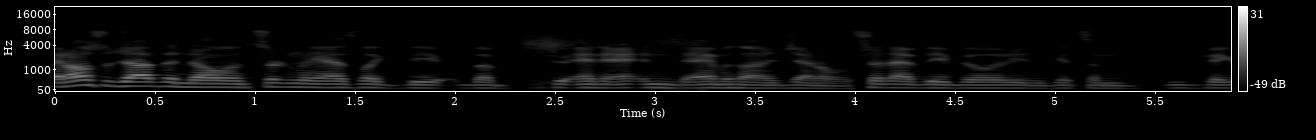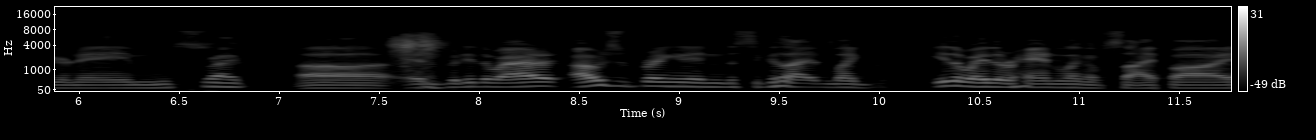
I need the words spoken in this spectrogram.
and also Jonathan Nolan certainly has like the the and and Amazon in general should have the ability to get some bigger names. Right. Uh, and, but either way, I, I was just bringing in just because I like either way their handling of sci-fi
